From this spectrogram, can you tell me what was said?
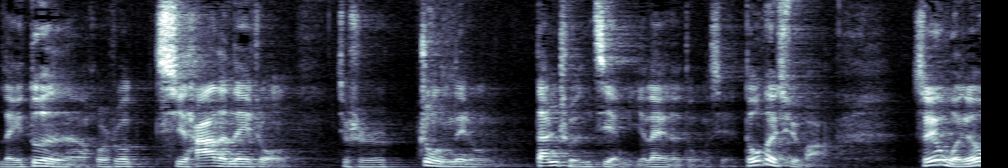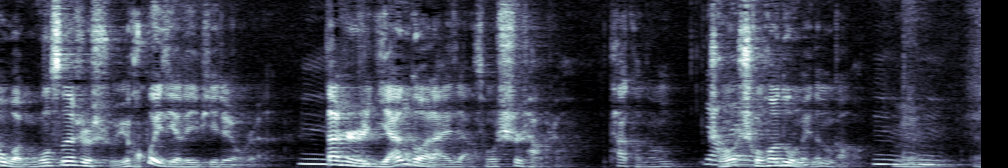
雷顿啊，或者说其他的那种就是重那种单纯解谜类的东西，都会去玩。所以我觉得我们公司是属于汇集了一批这种人，嗯。但是严格来讲，从市场上，它可能重重合度没那么高。嗯嗯，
